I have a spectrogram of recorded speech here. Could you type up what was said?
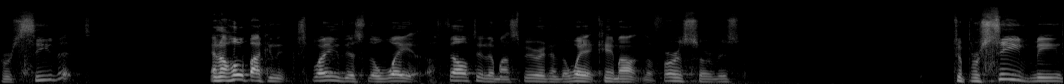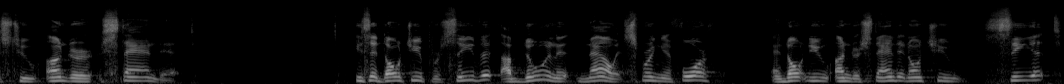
perceive it? And I hope I can explain this the way I felt it in my spirit and the way it came out in the first service. To perceive means to understand it. He said, Don't you perceive it? I'm doing it now. It's springing forth. And don't you understand it? Don't you see it?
